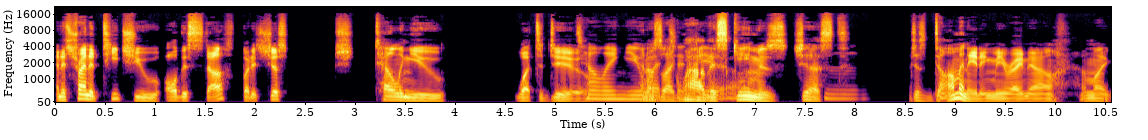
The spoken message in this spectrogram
and it's trying to teach you all this stuff, but it's just telling you what to do. Telling you and I was like, wow, this game is just Mm. just dominating me right now. I'm like,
